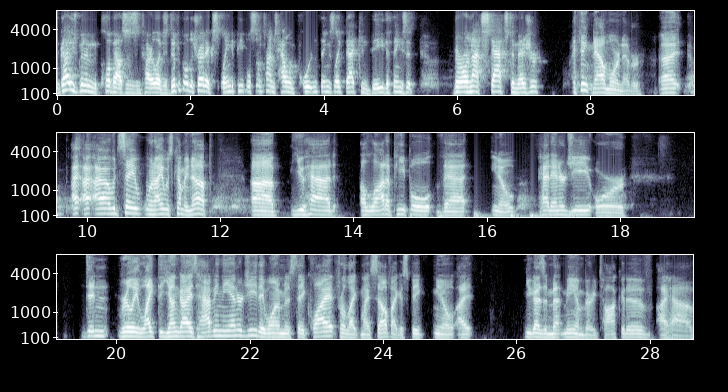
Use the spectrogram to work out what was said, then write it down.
a guy who's been in the clubhouse his entire life? Is difficult to try to explain to people sometimes how important things like that can be? The things that there are not stats to measure? I think now more than ever. Uh, I, I, I would say when I was coming up, uh, you had a lot of people that you know had energy or didn't really like the young guys having the energy. They want them to stay quiet. For like myself, I could speak. You know, I you guys have met me. I'm very talkative. I have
